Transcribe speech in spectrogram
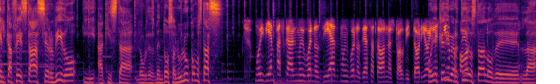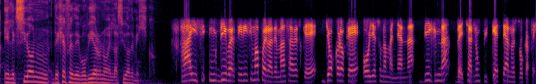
El café está servido y aquí está Lourdes Mendoza. Lulú, ¿cómo estás? Muy bien, Pascal, muy buenos días, muy buenos días a todo nuestro auditorio. Oye, qué divertido está lo de la elección de jefe de gobierno en la Ciudad de México. Ay, sí, divertidísimo, pero además, ¿sabes qué? Yo creo que hoy es una mañana digna de echarle un piquete a nuestro café.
